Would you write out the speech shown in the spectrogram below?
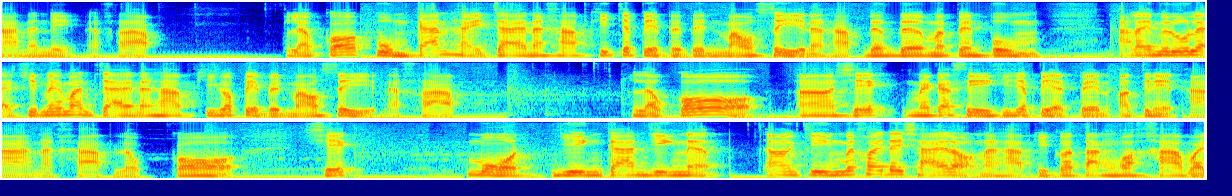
5นั่นเองนะครับแล้วก็ปุ่มกั้นหายใจนะครับ คิดจะเปลี่ยนไปเป็นเมาส์4นะครับเดิมๆมันเป็นปุ่มอะไรไม่รู้แหละคิดไม่มั่นใจนะครับ คิดก็เปลี่ยนเป็นเมาส์4นะครับแล้วก็เช็คแมกกาซีนคิดจะเปลี่ยนเป็น alternate R นะครับแล้วก็เช็ค โหมดยิงการยิงเนี่ยเอาจริงไม่ค่อยได้ใช้หรอกนะครับคิดก็ตั้งว่าค่าไว้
